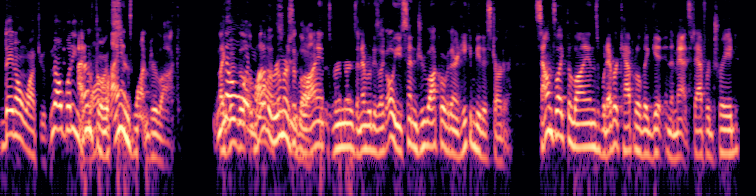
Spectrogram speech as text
They don't want you. Nobody I don't know if the. Lions want Drew Lock. Like no the- a lot of the rumors Drew of the Lock. Lions rumors, and everybody's like, "Oh, you send Drew Lock over there, and he can be the starter." Sounds like the Lions, whatever capital they get in the Matt Stafford trade,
